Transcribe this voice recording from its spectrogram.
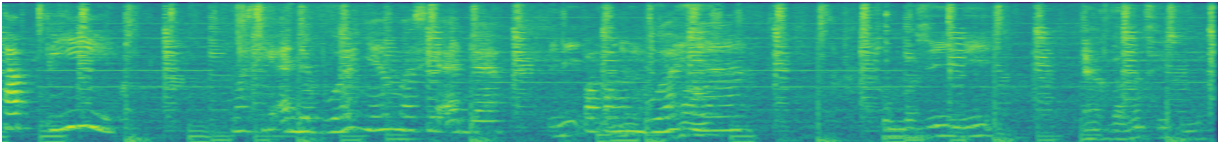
tapi masih ada buahnya masih ada Ini potongan ini- buahnya Sumpah sih ini enak banget sih sumpah.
